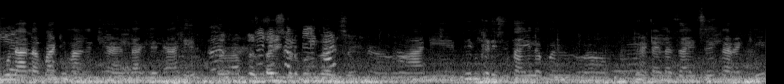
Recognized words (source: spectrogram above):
मुलं आता पाठीमागे खेळायला लागलेले आहेत. तर आपल्या ताईकडे पण जायचंय. अं, आणि दिनखडीच्या ताईला पण भेटायला जायचं आहे कारण की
